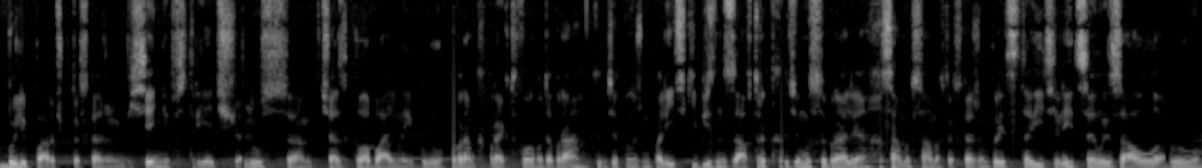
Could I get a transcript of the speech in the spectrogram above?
Были парочку, так скажем, весенних встреч, плюс э, час глобальный был в рамках проекта «Форма добра», Комитет по нужной политике, бизнес-завтрак, где мы собрали самых-самых, так скажем, представителей. Целый зал был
